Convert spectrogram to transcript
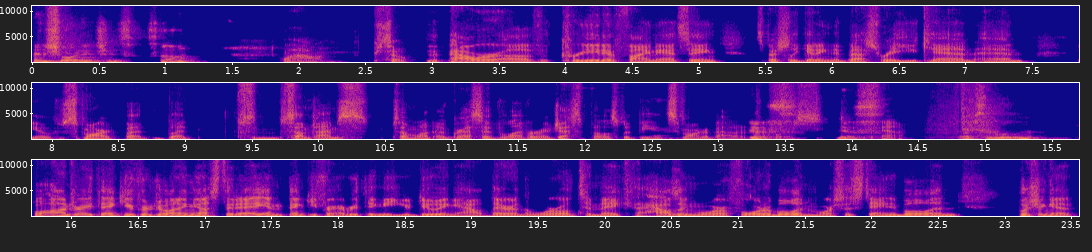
and shortages. So wow. So the power of creative financing, especially getting the best rate you can and you know, smart, but but sometimes somewhat aggressive leverage, I suppose, but being smart about it, yes. of course. Yes. Yeah. Absolutely. Well, Aundre, thank you for joining us today. And thank you for everything that you're doing out there in the world to make housing more affordable and more sustainable and pushing it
